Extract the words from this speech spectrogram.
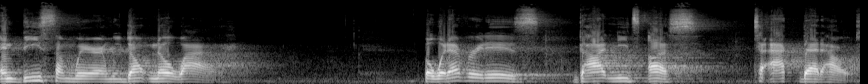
and be somewhere and we don't know why. But whatever it is, God needs us to act that out.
